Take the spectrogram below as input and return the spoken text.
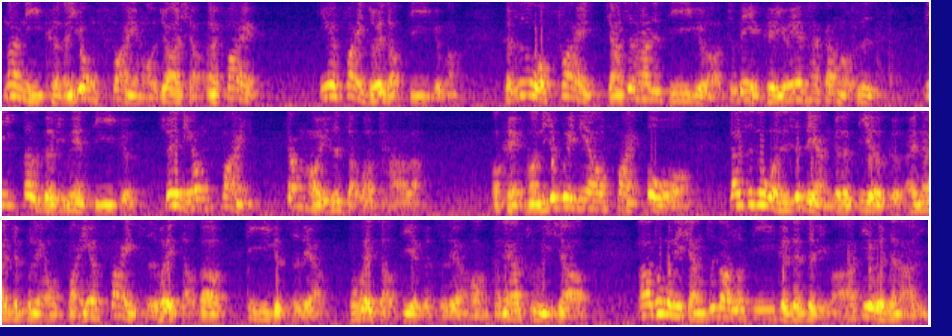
那你可能用 find 哦就要小呃 find，因为 find 只会找第一个嘛。可是如果 find 假设它是第一个啊，这边也可以用，因为它刚好是第二个里面的第一个，所以你用 find 刚好也是找到它了。OK 好，你就不一定要用 find all 哦。但是如果你是两个的第二个，哎，那就不能用 find，因为 find 只会找到第一个资料，不会找第二个资料哈，可能要注意一下哦。那如果你想知道说第一个在这里嘛，啊，第二个在哪里？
